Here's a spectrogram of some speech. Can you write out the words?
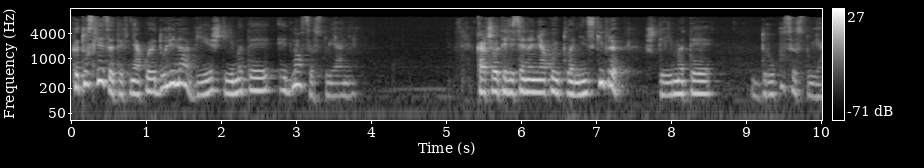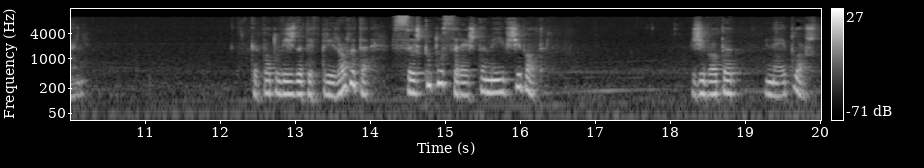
Като слизате в някоя долина, вие ще имате едно състояние. Качвате ли се на някой планински връх, ще имате друго състояние. Каквото виждате в природата, същото срещаме и в живота. Животът не е площ.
